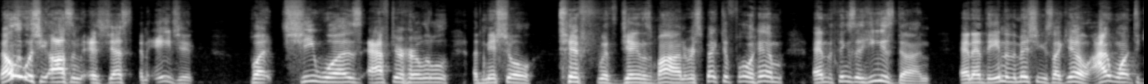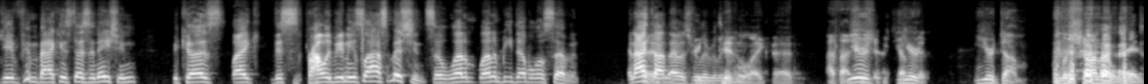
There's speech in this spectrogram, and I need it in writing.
Not only was she awesome as just an agent, but she was after her little initial tiff with James Bond, respected for him and the things that he's done. And at the end of the mission, he's like, "Yo, I want to give him back his designation because like this is probably being his last mission. So let him let him be 007. And I, didn't thought that was really really cool. Didn't cool. like that. I thought You're- you're- it. You're dumb. Lashana Lynch.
